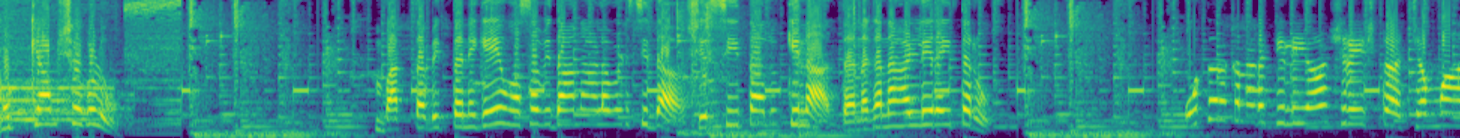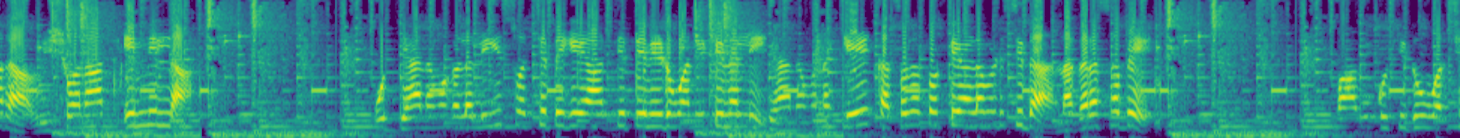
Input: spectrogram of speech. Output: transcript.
ಮುಖ್ಯಾಂಶಗಳು. ಭತ್ತ ಬಿತ್ತನೆಗೆ ಹೊಸ ವಿಧಾನ ಅಳವಡಿಸಿದ ಶಿರ್ಸಿ ತಾಲೂಕಿನ ದನಗನಹಳ್ಳಿ ರೈತರು. ಉತ್ತರ ಕನ್ನಡ ಜಿಲ್ಲೆಯ ಶ್ರೇಷ್ಠ ಚಮ್ಮಾರ ವಿಶ್ವನಾಥ್ ಇನ್ನಿಲ್ಲ. ಉದ್ಯಾನವನಗಳಲ್ಲಿ ಸ್ವಚ್ಛತೆಗೆ ಆದ್ಯತೆ ನೀಡುವ ನಿಟ್ಟಿನಲ್ಲಿ ಉದ್ಯಾನವನಕ್ಕೆ ಕಸದ ತೊಟ್ಟಿ ಅಳವಡಿಸಿದ ನಗರಸಭೆ. ಬಾವಿ ಕುಸಿದು ವರ್ಷ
